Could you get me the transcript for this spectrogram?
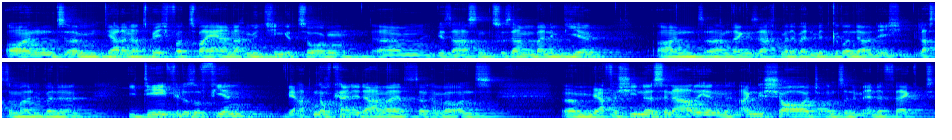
Und ähm, ja, dann hat es mich vor zwei Jahren nach München gezogen. Ähm, wir saßen zusammen bei einem Bier und äh, haben dann gesagt, meine beiden Mitgründer und ich, lasst doch mal über eine Idee philosophieren. Wir hatten noch keine damals, dann haben wir uns ähm, ja, verschiedene Szenarien angeschaut und sind im Endeffekt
